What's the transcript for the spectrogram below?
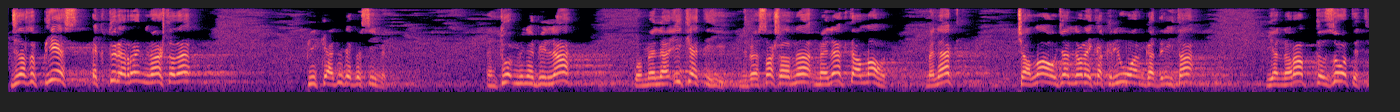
Gjithashtu pjesë e këtyre rrënjëve është edhe pika e dytë e besimit. En tu'mine billah, ue melaiketihi, të besosh edhe në melekët e Allahut, melekët që Allahu xhelle i ka krijuar nga drita, janë robë të Zotit,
